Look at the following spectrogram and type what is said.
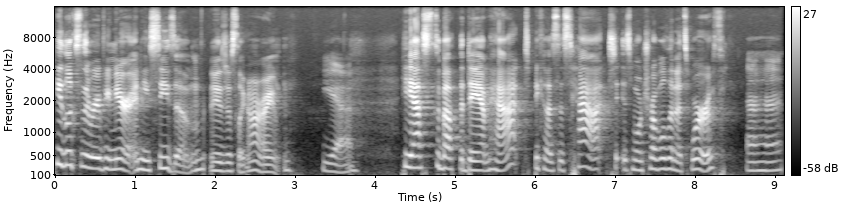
He looks in the rearview mirror and he sees him. And he's just like, all right. Yeah. He asks about the damn hat because this hat is more trouble than it's worth. Uh huh.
